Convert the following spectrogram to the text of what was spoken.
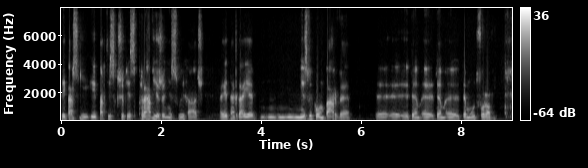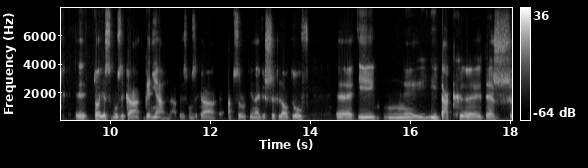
tej partii, partii skrzyp jest prawie, że nie słychać, a jednak daje mm, niezwykłą barwę e, e, tem, e, tem, e, temu utworowi. To jest muzyka genialna, to jest muzyka absolutnie najwyższych lotów i, i tak też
